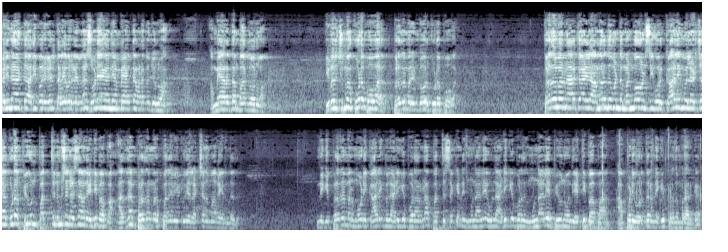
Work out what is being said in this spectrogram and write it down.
வெளிநாட்டு அதிபர்கள் தலைவர்கள் எல்லாம் சோனியா காந்தி அம்மையார் தான் வணக்கம் சொல்லுவான். அம்மையாரை தான் பார்க்க வருவான். இவர் சும்மா கூட போவார். பிரதமர் என்பவர் கூட போவார். பிரதமர் நாற்காலியில் அமர்ந்து கொண்ட மன்மோகன் சிங் ஒரு காலிங் வில் அடிச்சா கூட பியூன் பத்து நிமிஷம் கழிச்சு தான் வந்து எட்டி பார்ப்பான். அதுதான் பிரதமர் பதவிக்குரிய லட்சணமாக இருந்தது. இன்னைக்கு பிரதமர் மோடி காலிங் பில் அடிக்க போறாருன்னா பத்து செகண்டுக்கு முன்னாலே உள்ள அடிக்க போறதுக்கு முன்னாலே பியூன் வந்து எட்டி பார்ப்பான். அப்படி ஒருத்தர் இன்னைக்கு பிரதமரா இருக்கார்.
